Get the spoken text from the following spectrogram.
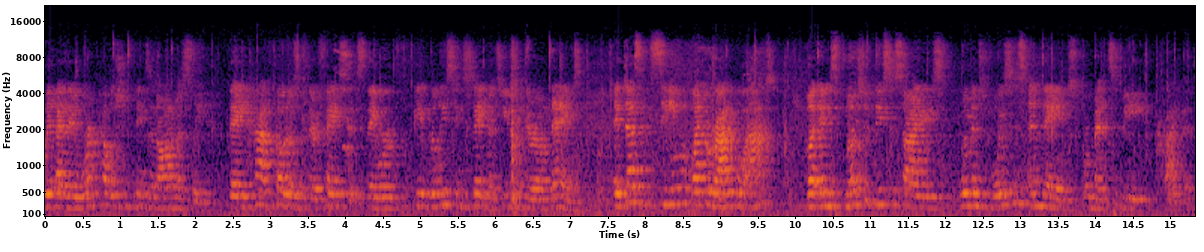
with, and they weren't publishing things anonymously. They had photos of their faces. They were releasing statements using their own names. It doesn't seem like a radical act, but in most of these societies, women's voices and names were meant to be private.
